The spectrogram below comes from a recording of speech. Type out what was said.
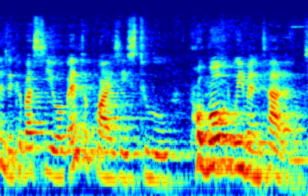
and the capacity of enterprises to promote women talent.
